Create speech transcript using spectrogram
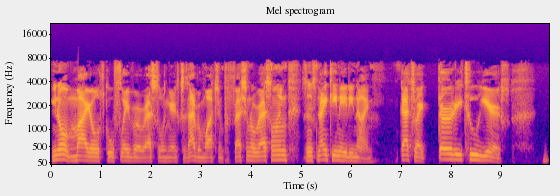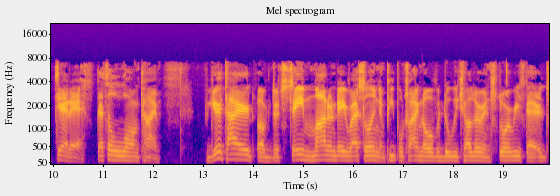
You know what my old school flavor of wrestling is? Because I've been watching professional wrestling since 1989. That's right, 32 years. Dead ass. That's a long time. You're tired of the same modern day wrestling and people trying to overdo each other and stories that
